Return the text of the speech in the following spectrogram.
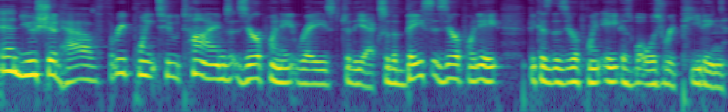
And you should have 3.2 times 0.8 raised to the x. So the base is 0.8 because the 0.8 is what was repeating.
